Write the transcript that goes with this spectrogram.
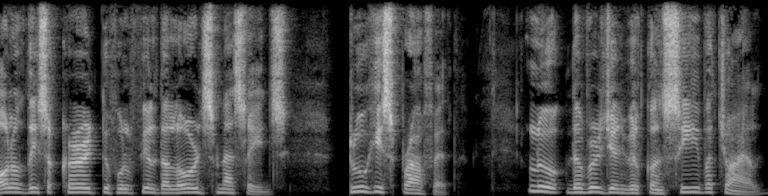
All of this occurred to fulfill the Lord's message through his prophet. Look, the virgin will conceive a child.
